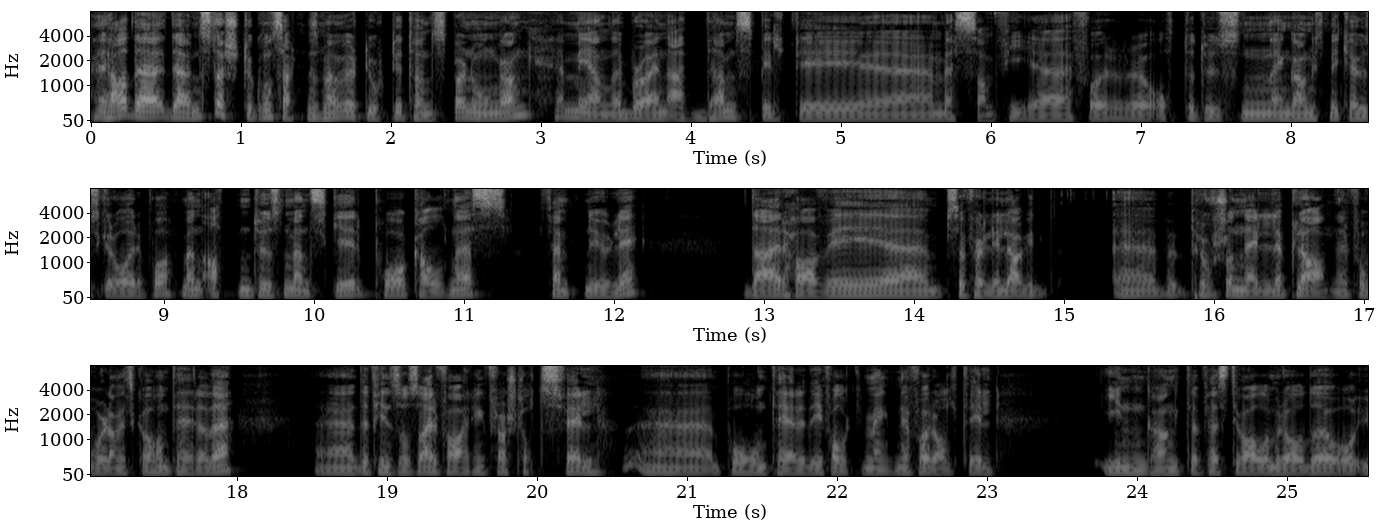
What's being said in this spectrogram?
Ja, det er, den største konserten som har vært gjort i Tønsberg noen gang. Jeg mener Bryan Adams spilte i uh, Messamfiet for 8000 en gang, som ikke jeg husker året på. Men 18 000 mennesker på Kalnes 15. juli. Der har vi uh, selvfølgelig lagd profesjonelle planer for hvordan vi skal håndtere det. Eh, det finnes også erfaring fra Slottsfjell eh, på å håndtere de folkemengdene i forhold til inngang til festivalområdet og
